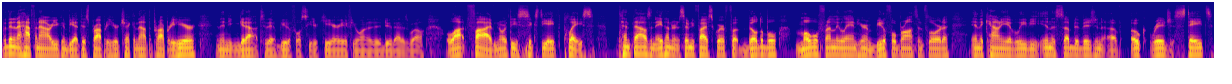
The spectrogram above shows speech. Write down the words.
within a half an hour, you can be at this property here, checking out the property here, and then you can get out to the beautiful Cedar Key area if you wanted to do that as well. Lot 5, Northeast 68th Place. 10,875 square foot buildable, mobile friendly land here in beautiful Bronson, Florida, in the county of Levy, in the subdivision of Oak Ridge Estates.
